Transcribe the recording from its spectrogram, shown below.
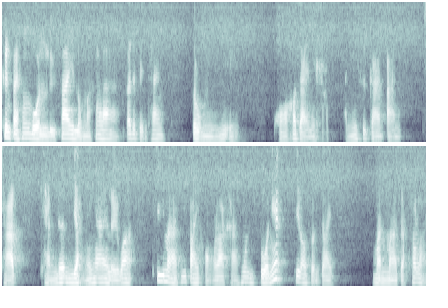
ขึ้นไปข้างบน หรือไส้ลงมาข้างล่าง ก็จะเป็นแท่งตรงนี้นี่เอง พอเข้าใจไหมครับ อันนี้คือการอ่านชาร์ตแคนเดิลอย่างง่าย ๆ เลยว่าที่มาที่ไปของราคาหุ้นตัวเนี้ยที่เราสนใจมันมาจากเท่าไหร่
